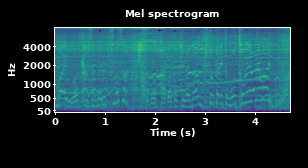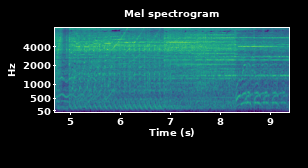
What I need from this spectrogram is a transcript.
0マイルは風なる翼。この羽ばたきは何人たりとも止められまい。おめでとう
